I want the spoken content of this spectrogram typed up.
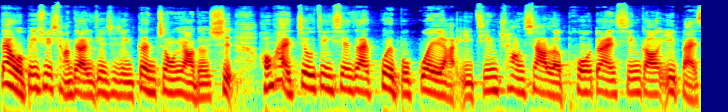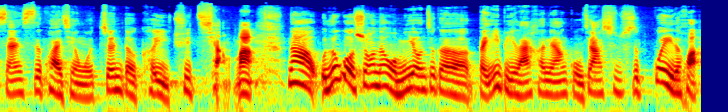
但我必须强调一件事情，更重要的是，红海究竟现在贵不贵啊？已经创下了波段新高一百三四块钱，我真的可以去抢吗？那如果说呢，我们用这个本一比来衡量股价是不是贵的话，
